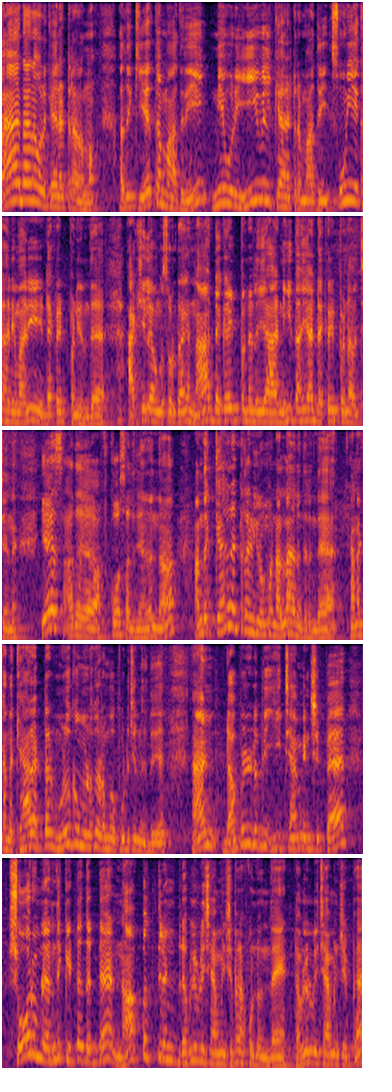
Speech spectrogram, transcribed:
பேடான ஒரு கேரக்டராக இருந்தோம். அதுக்கு ஏற்ற மாதிரி நீ ஒரு ஈவில் கேரக்டர் மாதிரி சூனியக்காரி மாதிரி டெக்கரேட் பண்ணியிருந்த. ஆக்சுவலி அவங்க சொல்கிறாங்க நான் டெக்கரேட் பண்ணலையா? நீ தான் ஏன் டெக்கரேட் பண்ண வச்சேன்னு. எஸ் அது அஃப்கோர்ஸ் அது தான் அந்த கேரக்டர் எனக்கு ரொம்ப நல்லா இருந்திருந்த. எனக்கு அந்த கேரக்டர் முழுக்க முழுக்க ரொம்ப பிடிச்சிருந்தது. அண்ட் டபிள்யூடபிள்யூஇ சாம்பியன்ஷிப்பை ஷோரூமில் இருந்து கிட்டத்தட்ட நாற்பத்தி ரெண்டு டபிள்யூபிள்யூ சாம்பியன்ஷிப்பை நான் கொண்டு வந்தேன். டபிள்யூபிள்யூ சாம்பியன்ஷிப்பை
